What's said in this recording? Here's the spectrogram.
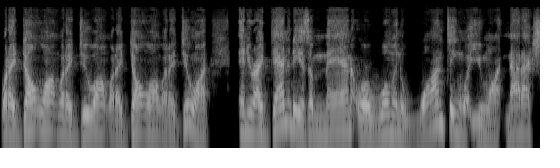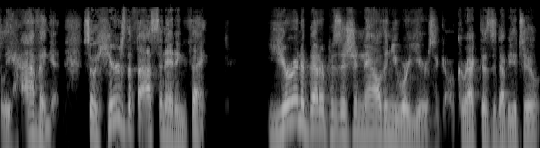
what I don't want, what I do want, what I don't want, what I do want. And your identity is a man or woman wanting what you want, not actually having it. So here's the fascinating thing you're in a better position now than you were years ago, correct? As a W 2?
